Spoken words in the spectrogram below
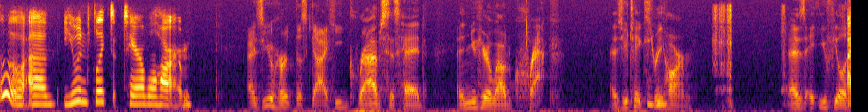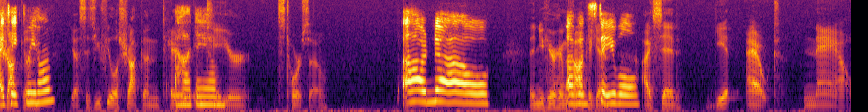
Ooh. Um. You inflict terrible harm. As you hurt this guy, he grabs his head, and you hear a loud crack. As you take 3 harm, as it, you feel a Mm-hmm. I shotgun. take three harm. Yes, as you feel a shotgun tear Ah, into damn. your torso, Oh no! then you hear him I'm cock again. unstable. I said, "Get out now."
